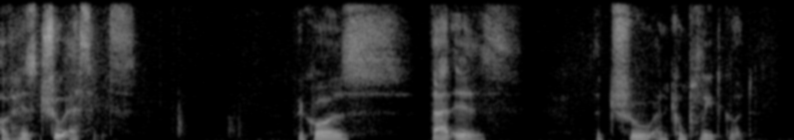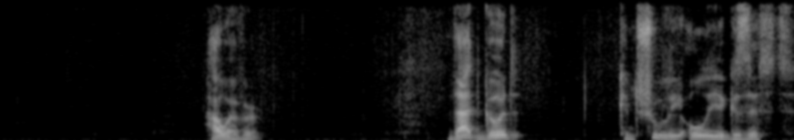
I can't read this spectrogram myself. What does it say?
of his true essence. Because that is the true and complete good. However, that good can truly only exist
